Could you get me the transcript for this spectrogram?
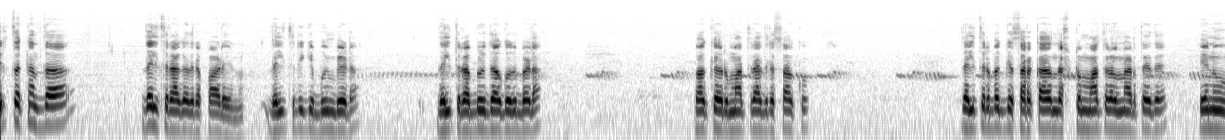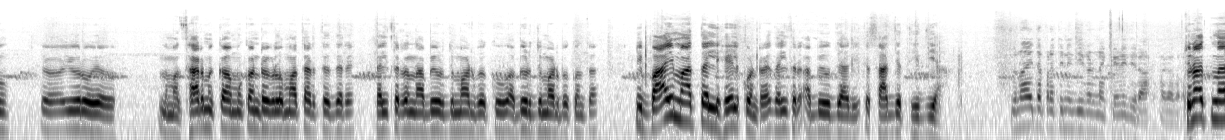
ಇರ್ತಕ್ಕಂಥ ದಲಿತರಾಗಿದ್ರೆ ಪಾಡೇನು? ದಲಿತರಿಗೆ ಭೂಮಿ ಬೇಡ, ದಲಿತರ ಅಭಿವೃದ್ಧಿ ಆಗೋದು ಬೇಡ ಬಾಕಿಯವರು ಮಾತ್ರ ಆದರೆ ಸಾಕು. ದಲಿತರ ಬಗ್ಗೆ ಸರ್ಕಾರ ಒಂದಷ್ಟು ಮಾತುಗಳನ್ನ ಆಡ್ತಾ ಇದೆ. ಏನು ಇವರು, ನಮ್ಮ ಧಾರ್ಮಿಕ ಮುಖಂಡರುಗಳು ಮಾತಾಡ್ತಾ ಇದ್ದಾರೆ. ದಲಿತರನ್ನು ಅಭಿವೃದ್ಧಿ ಮಾಡಬೇಕು ಅಭಿವೃದ್ಧಿ ಮಾಡಬೇಕು ಅಂತ. ನೀವು ಬಾಯಿ ಮಾತಲ್ಲಿ ಹೇಳ್ಕೊಂಡ್ರೆ ದಲಿತರ ಅಭಿವೃದ್ಧಿ ಆಗಲಿಕ್ಕೆ ಸಾಧ್ಯತೆ ಇದೆಯಾ? ಚುನಾಯಿತ ಪ್ರತಿನಿಧಿಗಳನ್ನ ಕೇಳಿದ್ದೀರಾ? ಚುನಾವಣಾ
